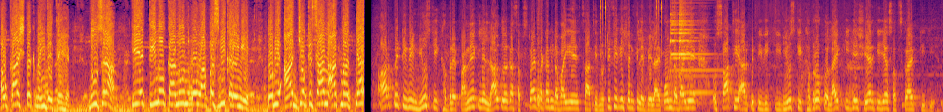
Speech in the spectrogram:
अवकाश तक नहीं देते हैं। दूसरा कि ये तीनों कानून वो वापस भी करेंगे। तो भी आज जो किसान आत्महत्या आरपी टीवी न्यूज़ की खबरें पाने के लिए लाल कलर का सब्सक्राइब बटन दबाइए, साथ ही नोटिफिकेशन के लिए बेल आइकॉन दबाइए, और साथ ही आरपी टीवी की न्यूज़ की खबरों को लाइक कीजिए शेयर कीजिए सब्सक्राइब कीजिए।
